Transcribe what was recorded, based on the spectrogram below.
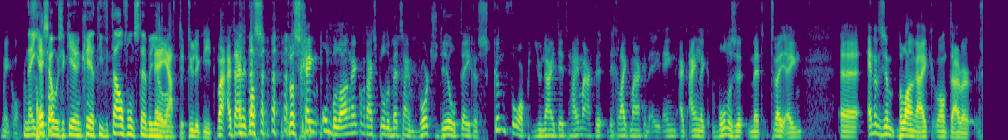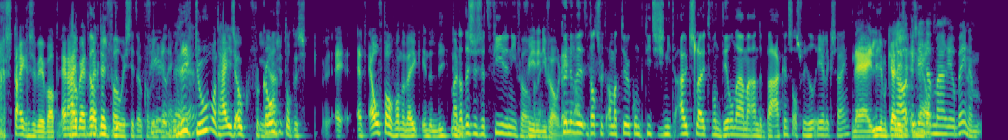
mee kon. Nee, jij zou eens een keer een creatieve taalvondst hebben, Nee, Johan. ja, natuurlijk niet. Maar uiteindelijk was het was geen onbelangrijk, want hij speelde met zijn Rochdale tegen Scunthorpe United. Hij maakte de gelijkmakende 1-1. Uiteindelijk wonnen ze met 2-1. Eh, en dat is een belangrijk, want daardoor stijgen ze weer wat. En hij welk werd welk met niveau is dit ook alweer in Engeland? League 2, want hij is ook verkozen Ja. tot de eh, het elftal van de week in de League Maar 2. dat is dus het vierde niveau. Vierde niveau. Kunnen we dat soort amateurcompetities niet uitsluiten van deelname aan de bakens, als we heel eerlijk zijn? Nee, Liam Kelly Nou, is, ik denk dat. Mario Benen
